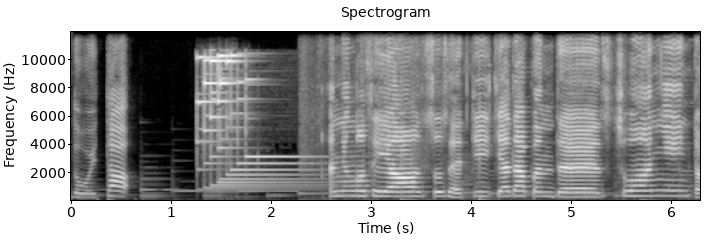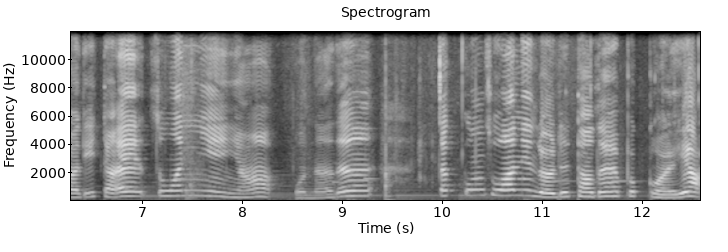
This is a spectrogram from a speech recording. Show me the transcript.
놀이터. 안녕하세요. 소세지 여러분들 소원이 놀이터의 소원이에요. 오늘은 짝꿍 소원이 놀이터를 해볼 거예요.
